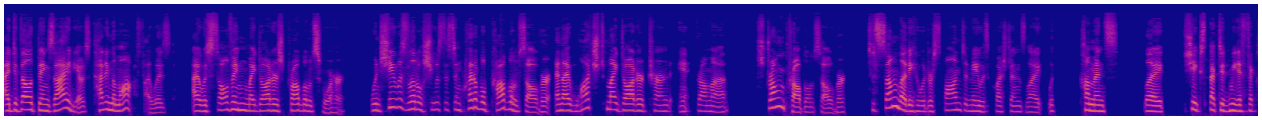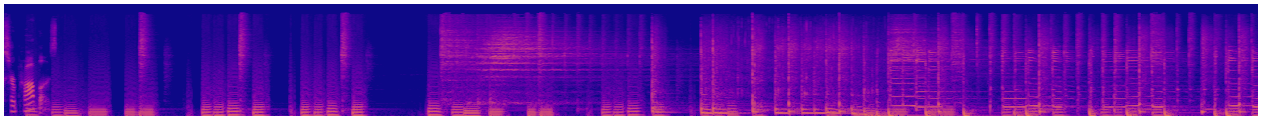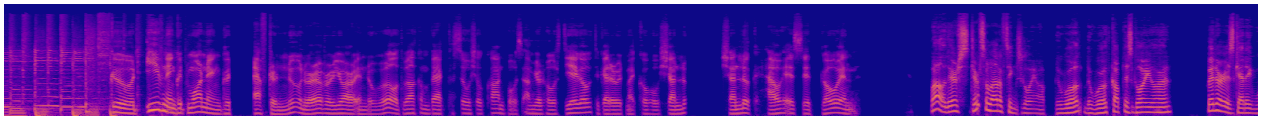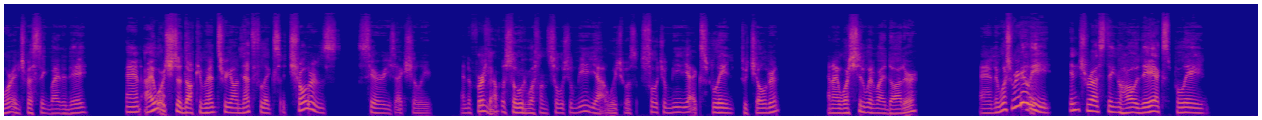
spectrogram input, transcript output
I developed anxiety. I was cutting them off. I was, I was solving my daughter's problems for her. When she was little, she was this incredible problem solver. And I watched my daughter turn from a strong problem solver to somebody who would respond to me with questions like, with comments like, she expected me to fix her problems. Good evening, good morning, good afternoon, wherever you are in the world. Welcome back to Social Convos. I'm your host, Diego, together with my co-host, Jean-Luc. Jean-Luc, how is it going? Well, there's there's a lot of things going on. The world the World Cup is going on. Twitter is getting more interesting by the day. And I watched a documentary on Netflix, a children's series actually. And the first Hmm. episode was on social media, which was social media explained to children and I watched it with my daughter. And it was really interesting how they explain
